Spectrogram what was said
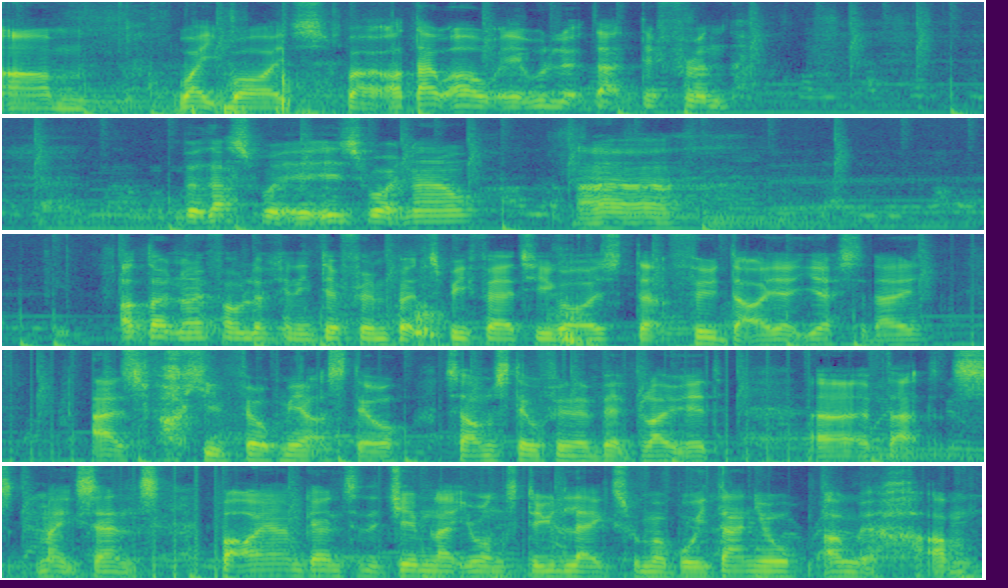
um, weight-wise. But I doubt oh, it would look that different. But that's what it is right now. Uh, I don't know if I'll look any different, but to be fair to you guys, that food that I ate yesterday has fucking filled me up still. So I'm still feeling a bit bloated. Uh, if that makes sense. But I am going to the gym later on to do legs with my boy Daniel. I'm, I'm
